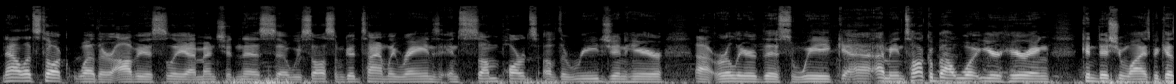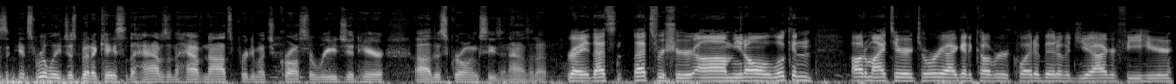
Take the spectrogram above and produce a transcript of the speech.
Now let's talk weather. Obviously, I mentioned this. Uh, we saw some good timely rains in some parts of the region here uh, earlier this week. Uh, I mean, talk about what you're hearing condition wise, because it's really just been a case of the haves and the have-nots pretty much across the region here uh, this growing season, hasn't it? Right. That's that's for sure. Um, you know, looking out of my territory, I get to cover quite a bit of a geography here.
